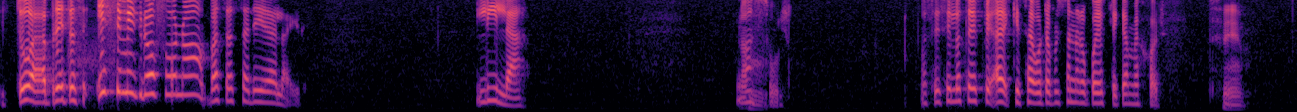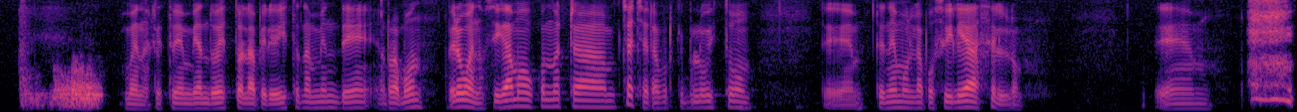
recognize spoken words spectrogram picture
Y tú aprietas ese micrófono, vas a salir al aire lila, no mm. azul. No sé si lo estoy explicando, ah, que esa otra persona lo puede explicar mejor. Sí. Bueno, le estoy enviando esto a la periodista también de Ramón. Pero bueno, sigamos con nuestra cháchara, porque por lo visto eh, tenemos la posibilidad de hacerlo. Eh,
